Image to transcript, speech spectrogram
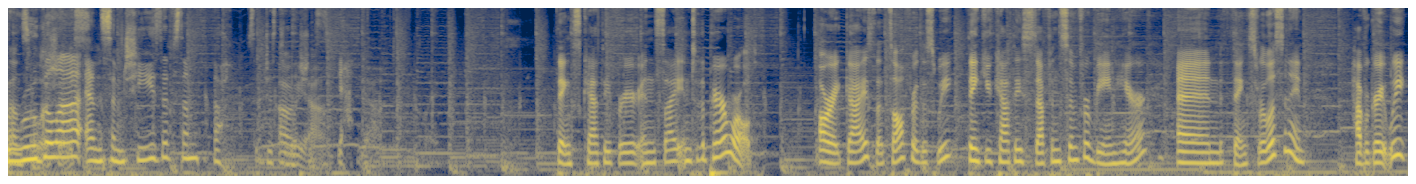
with sounds arugula delicious. and some cheese of some. Oh, just Oh, delicious. yeah. yeah. Thanks, Kathy, for your insight into the pear world. All right, guys, that's all for this week. Thank you, Kathy Stephenson, for being here, and thanks for listening. Have a great week.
